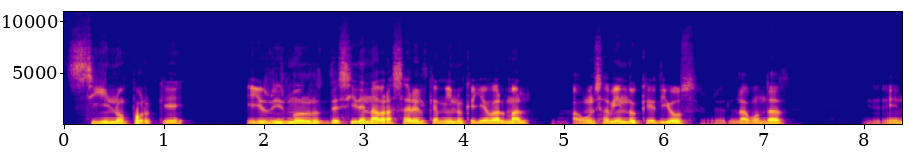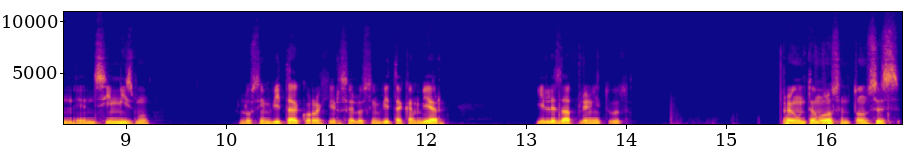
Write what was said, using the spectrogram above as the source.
sino porque ellos mismos deciden abrazar el camino que lleva al mal, aun sabiendo que Dios, la bondad en, en sí mismo, los invita a corregirse, los invita a cambiar y les da plenitud. Preguntémonos entonces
